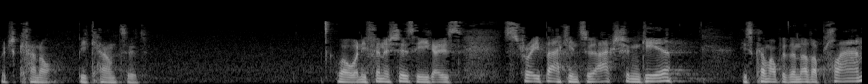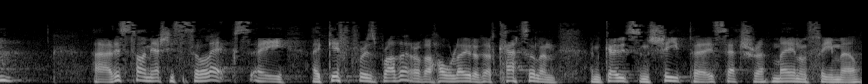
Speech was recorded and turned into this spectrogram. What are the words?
which cannot be counted. Well, when he finishes, he goes straight back into action gear. He's come up with another plan. Uh, this time he actually selects a, a gift for his brother of a whole load of, of cattle and, and goats and sheep, uh, etc., male and female.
